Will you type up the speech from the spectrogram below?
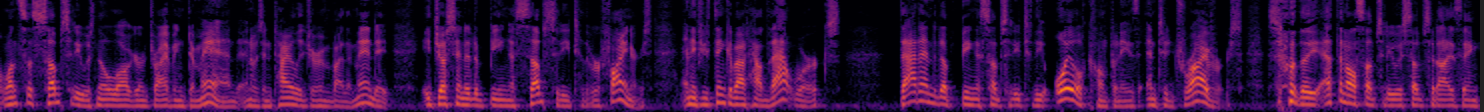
once the subsidy was no longer driving demand and it was entirely driven by the mandate, it just ended up being a subsidy to the refiners. And if you think about how that works, that ended up being a subsidy to the oil companies and to drivers. So the ethanol subsidy was subsidizing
